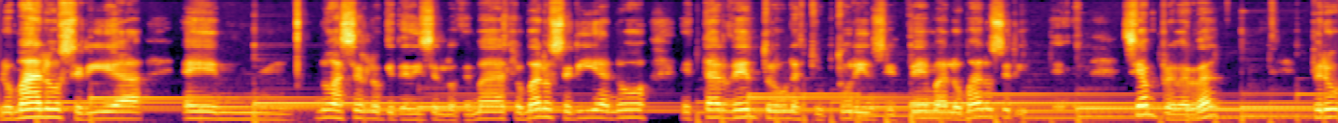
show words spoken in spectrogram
lo malo sería em, no hacer lo que te dicen los demás, lo malo sería no estar dentro de una estructura y un sistema, lo malo sería... Eh, siempre, ¿verdad? Pero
